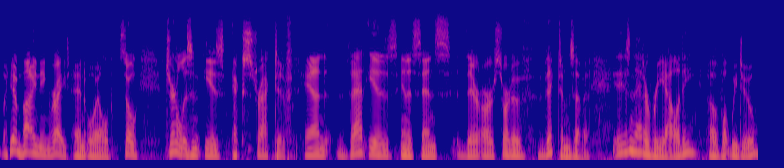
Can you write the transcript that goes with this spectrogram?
Yeah, mining, right, and oil. So journalism is extractive, and that is, in a sense, there are sort of victims of it. Isn't that a reality of what we do?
